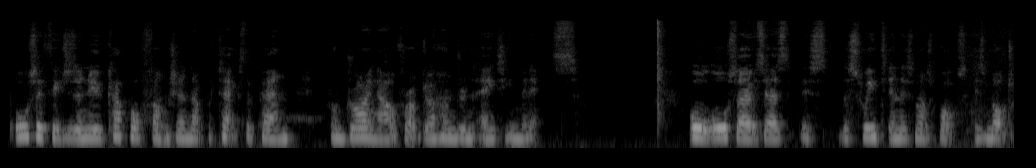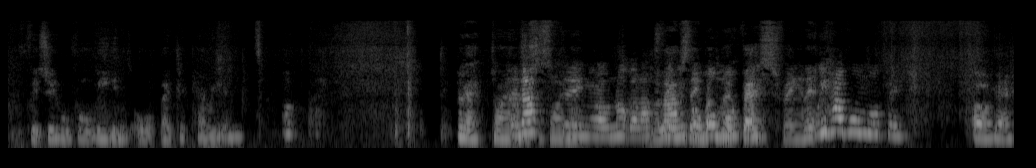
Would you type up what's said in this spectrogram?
It also features a new cap-off function that protects the pen from drying out for up to 180 minutes. Oh, also it says this the sweet in this month's box is not suitable for vegans or vegetarians. Okay. Okay, sorry, The last thing, well, not the last the last thing. thing, but the thing. best thing in it. We have one more thing. Oh, okay.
